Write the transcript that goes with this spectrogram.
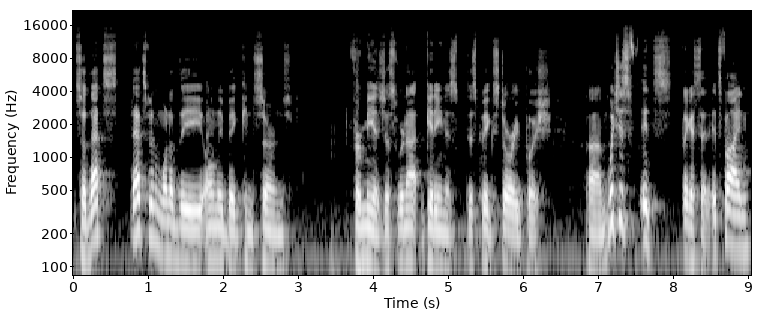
So that's that's been one of the only big concerns for me is just we're not getting this this big story push, um, which is it's like I said it's fine,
